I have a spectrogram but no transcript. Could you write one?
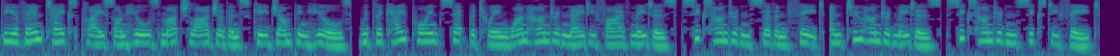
The event takes place on hills much larger than ski jumping hills, with the K-point set between 185 meters (607 feet) and 200 meters (660 feet).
